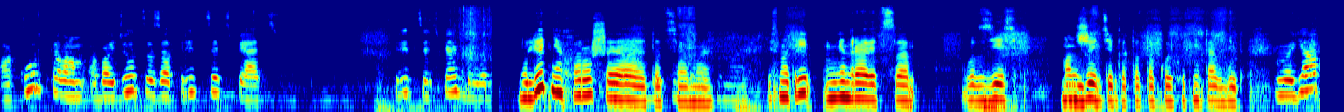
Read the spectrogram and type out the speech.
А куртка вам обойдется за 35. 35 белорусских Ну, летняя хорошая, этот самый. И смотри, мне нравится вот здесь манжетик это такой, хоть не так будет. Но я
